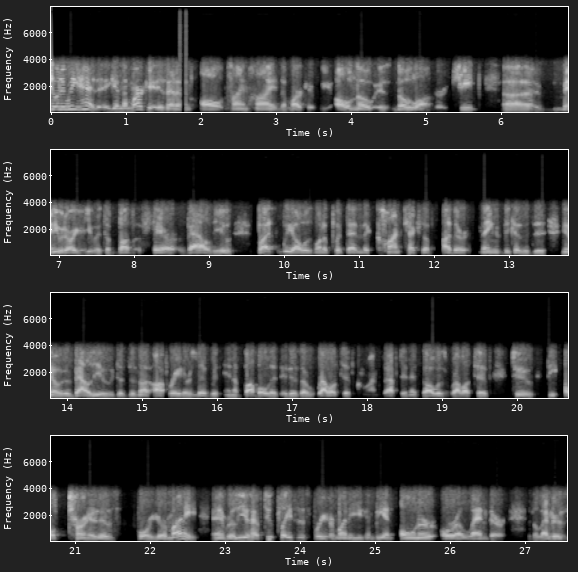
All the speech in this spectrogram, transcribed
Tony, we had again the market is at an all-time high. The market we all know is no longer cheap. Uh, many would argue it's above fair value, but we always want to put that in the context of other things because the you know value does, does not operate or live within a bubble. It, it is a relative concept, and it's always relative to the alternatives for your money. And really, you have two places for your money. You can be an owner or a lender. The lender is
